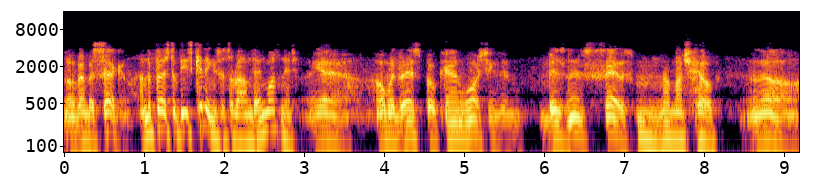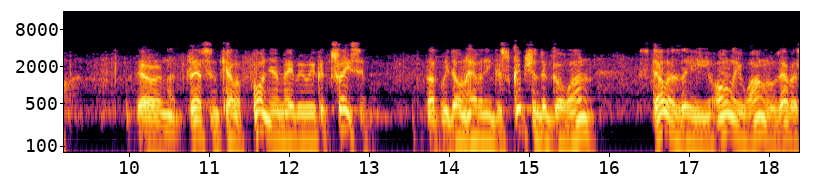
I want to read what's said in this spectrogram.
November 2nd. And the first of these killings was around then, wasn't it? Yeah. Home address, Spokane, Washington. Business, salesman. Hmm, not much help. No. If there were an address in California, maybe we could trace him. But we don't have any description to go on. Stella's the only one who's ever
